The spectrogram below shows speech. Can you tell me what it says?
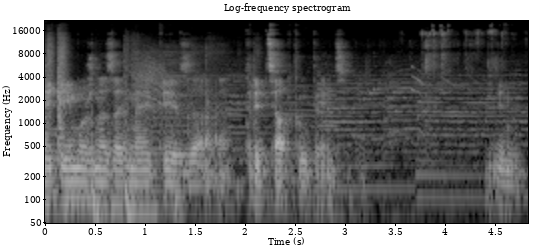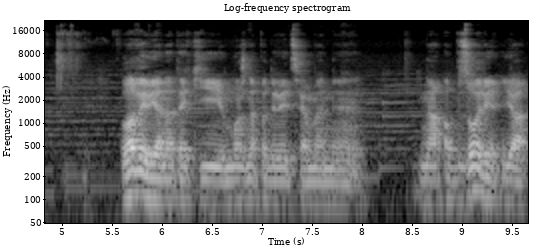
який можна знайти за тридцятку, в принципі. Він... Ловив я на такі, можна подивитися в мене на обзорі. Я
